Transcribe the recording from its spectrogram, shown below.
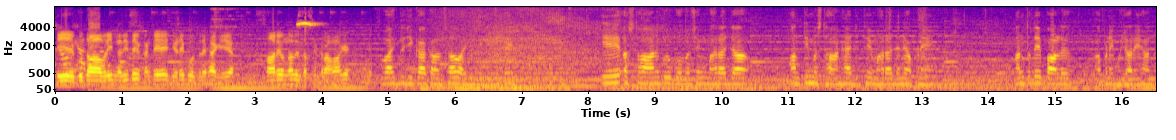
ਤੇ ਗੋਦਾਵਰੀ ਨਦੀ ਦੇ ਕੰਢੇ ਜਿਹੜੇ ਗੁਰਦੁਆਰੇ ਹੈਗੇ ਆ, ਸਾਰੇ ਉਹਨਾਂ ਦੇ ਦਰਸ਼ਨ ਕਰਾਵਾਂਗੇ। ਵਾਹਿਗੁਰੂ ਜੀ ਕਾ ਖਾਲਸਾ, ਵਾਹਿਗੁਰੂ ਜੀ ਕੀ ਫਤਿਹ। ਇਹ ਅਸਥਾਨ ਗੁਰੂ ਗੋਬਿੰਦ ਸਿੰਘ ਮਹਾਰਾਜ ਦਾ ਅੰਤਿਮ ਸਥਾਨ ਹੈ, ਜਿੱਥੇ ਮਹਾਰਾਜ ਨੇ ਆਪਣੇ ਅੰਤ ਦੇ ਪਲ ਆਪਣੇ ਗੁਜ਼ਾਰੇ ਹਨ।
